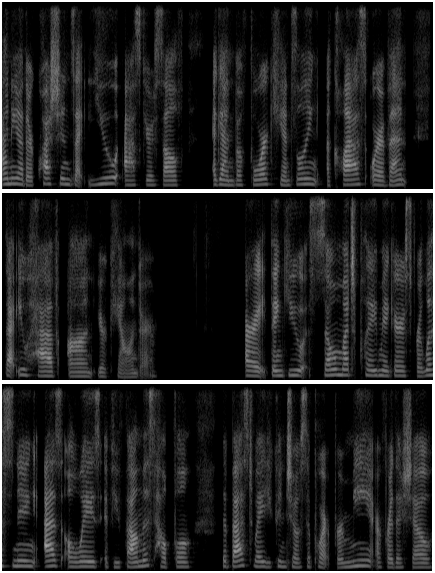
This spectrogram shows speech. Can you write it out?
any other questions that you ask yourself, again, before canceling a class or event that you have on your calendar. All right. Thank you so much, Playmakers, for listening. As always, if you found this helpful, the best way you can show support for me or for the show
